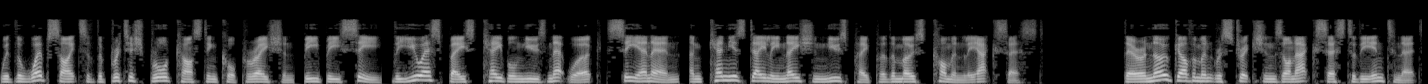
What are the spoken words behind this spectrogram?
with the websites of the British Broadcasting Corporation BBC, the US-based cable news network CNN, and Kenya's Daily Nation newspaper the most commonly accessed. There are no government restrictions on access to the Internet,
